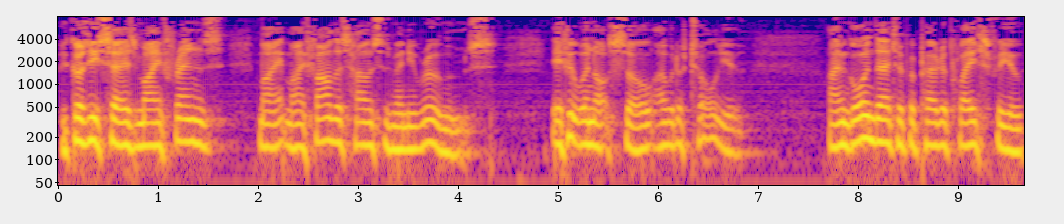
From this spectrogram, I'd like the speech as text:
Because he says, my friends, my, my father's house has many rooms. If it were not so, I would have told you. I'm going there to prepare a place for you.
